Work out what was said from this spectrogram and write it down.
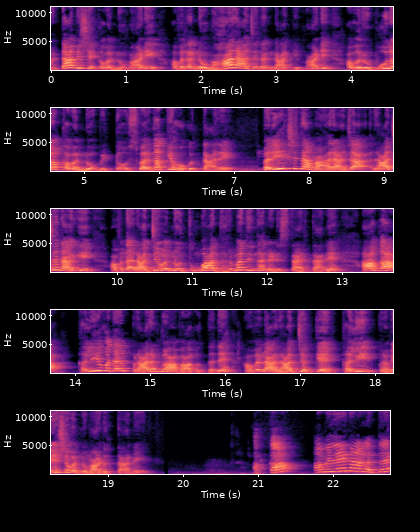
ಪಟ್ಟಾಭಿಷೇಕವನ್ನು ಮಾಡಿ, ಅವರನ್ನು ಮಹಾರಾಜನನ್ನಾಗಿ ಮಾಡಿ, ಅವರು ಭೂಲೋಕವನ್ನು ಬಿಟ್ಟು ಸ್ವರ್ಗಕ್ಕೆ ಹೋಗುತ್ತಾರೆ. ಪರೀಕ್ಷಿತ ಮಹಾರಾಜ ರಾಜನಾಗಿ ಅವನ ರಾಜ್ಯವನ್ನು ತುಂಬಾ ಧರ್ಮದಿಂದ ನಡೆಸ್ತಾ ಇರ್ತಾನೆ. ಆಗ ಕಲಿಯುಗದ ಪ್ರಾರಂಭವಾಗುತ್ತದೆ, ಅವನ ರಾಜ್ಯಕ್ಕೆ ಕಲಿ ಪ್ರವೇಶವನ್ನು ಮಾಡುತ್ತಾನೆ. ಅಕ್ಕ ಆಮೇಲೆ ಏನಾಗತ್ತೆ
